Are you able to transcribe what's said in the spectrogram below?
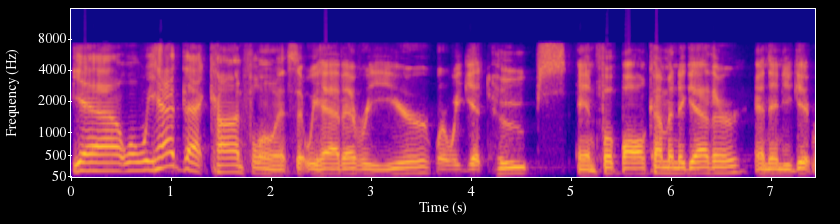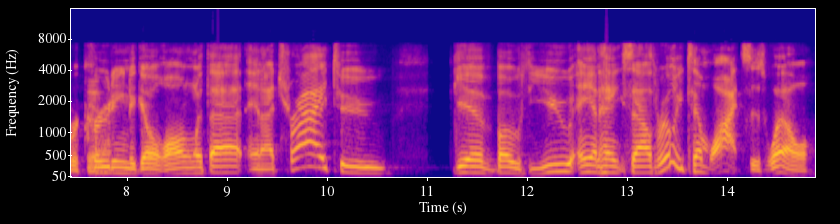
Yeah, well, we had that confluence that we have every year where we get hoops and football coming together, and then you get recruiting yeah. to go along with that. And I try to give both you and Hank South, really Tim Watts as well,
